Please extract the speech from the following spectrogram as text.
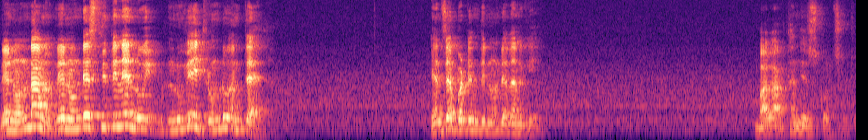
నేను ఉండాను. నేను ఉండే స్థితినే నువ్వు నువ్వే ఇట్లా ఉండు అంతే. ఎంతసేపు పట్టింది దీన్ని ఉండేదానికి? బాగా అర్థం చేసుకోవాల్సి ఉంటుంది.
